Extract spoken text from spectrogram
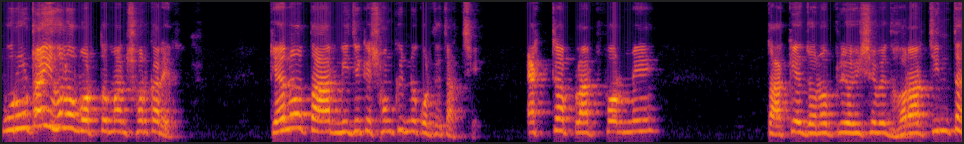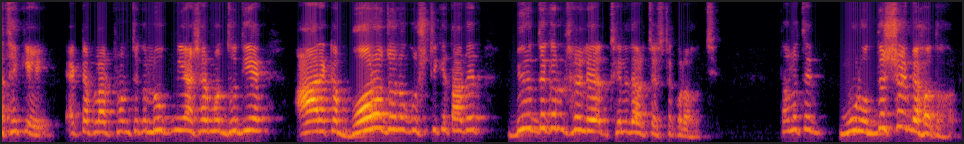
পুরোটাই হলো বর্তমান সরকারের। কেন তার নিজেকে সংকীর্ণ করতে চাচ্ছে? একটা প্ল্যাটফর্মে তাকে জনপ্রিয় হিসেবে ধরার চিন্তা থেকে, একটা প্ল্যাটফর্ম থেকে লুক নিয়ে আসার মধ্য দিয়ে আর একটা বড় জনগোষ্ঠীকে তাদের বিরুদ্ধে কেন ঠেলে ঠেলে দেওয়ার চেষ্টা করা হচ্ছে? তাহলে তো মূল উদ্দেশ্যই ব্যাহত হবে।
